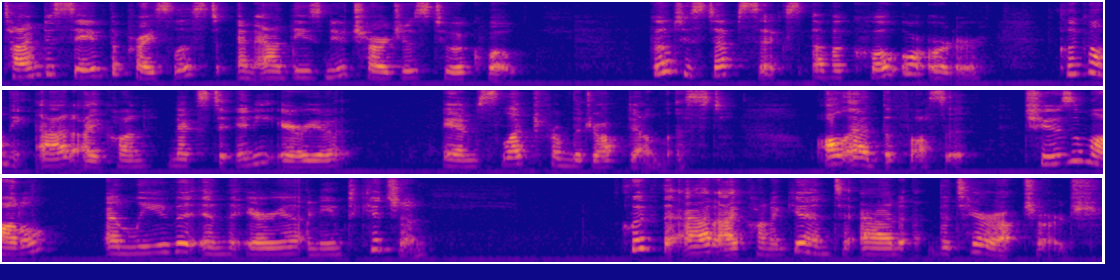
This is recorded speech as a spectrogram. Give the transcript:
Time to save the price list and add these new charges to a quote. Go to step 6 of a quote or order, click on the add icon next to any area and select from the drop-down list. I'll add the faucet. Choose a model and leave it in the area named Kitchen. Click the Add icon again to add the tear-out charge.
